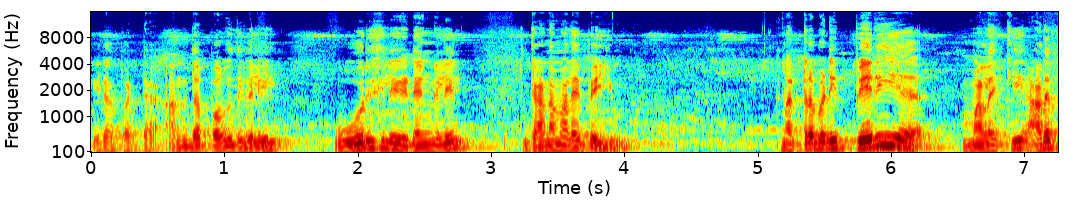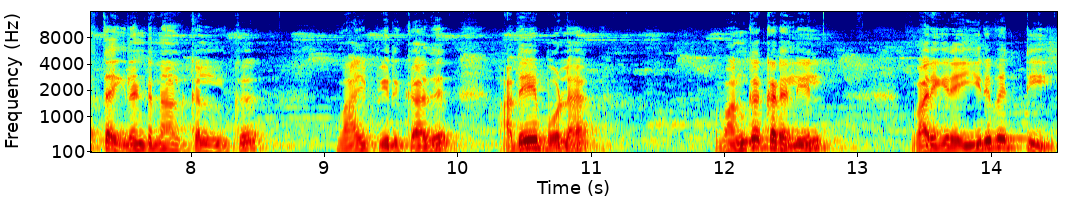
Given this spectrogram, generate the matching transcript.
இடப்பட்ட அந்த பகுதிகளில் ஒரு சில இடங்களில் கனமழை பெய்யும். மற்றபடி பெரிய மழைக்கு அடுத்த இரண்டு நாட்களுக்கு வாய்ப்பு இருக்காது. அதே போல் வங்கக்கடலில் வருகிற இருபத்தி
